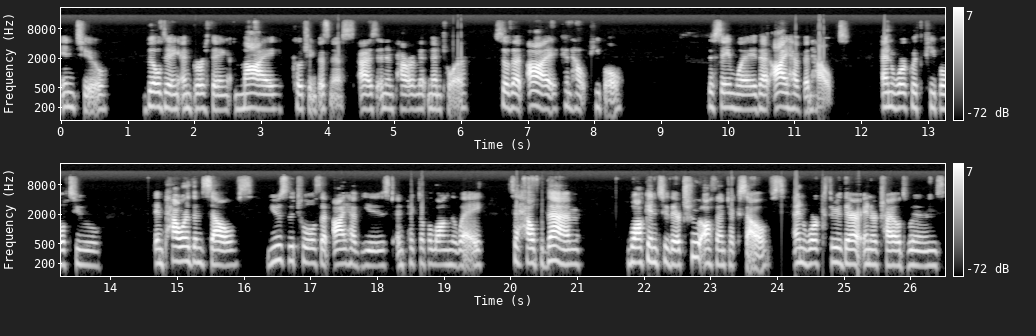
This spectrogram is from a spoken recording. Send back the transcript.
into building and birthing my coaching business as an empowerment mentor so that I can help people the same way that I have been helped and work with people to empower themselves, use the tools that I have used and picked up along the way to help them walk into their true authentic selves and work through their inner child wounds,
